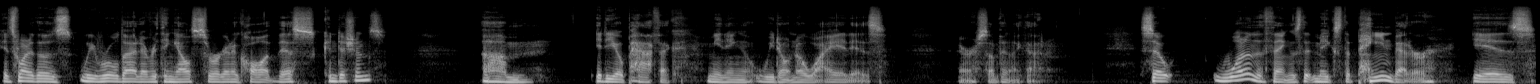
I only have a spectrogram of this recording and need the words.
It's one of those we ruled out everything else, so we're going to call it this conditions. Um, idiopathic, meaning we don't know why it is, or something like that. So, one of the things that makes the pain better is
